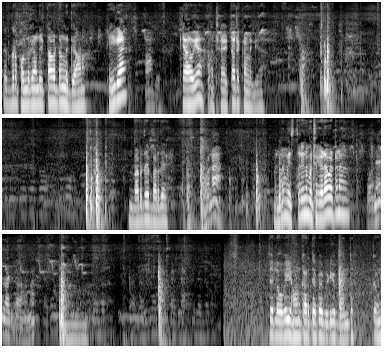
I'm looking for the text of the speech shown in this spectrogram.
ਤੇ ਇੱਧਰ ਫੁੱਲ ਜਾਂਦੇ ਇੱਟਾਂ ਵੱਢਣ ਲੱਗਿਆ ਹੁਣ। ਠੀਕ ਹੈ? ਹਾਂਜੀ। ਕੀ ਹੋ ਗਿਆ? ਅੱਛਾ ਇੱਟਾਂ ਚੱਕਣ ਲੱਗਿਆ। ਵੱਢਦੇ ਵੱਢਦੇ। ਹੋਣਾ ਮੈਨੂੰ ਮਿਸਤਰੀ ਨੂੰ ਪੁੱਛ ਕਿਹੜਾ ਵੱਢਣਾ? ਹੋਣੇ ਲੱਗਦਾ ਹਨਾ ਤੇ ਲੋ ਬਈ ਹੁਣ ਕਰਦੇ ਆਪਾਂ ਵੀਡੀਓ ਬੰਦ। ਤੇ ਹੁਣ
